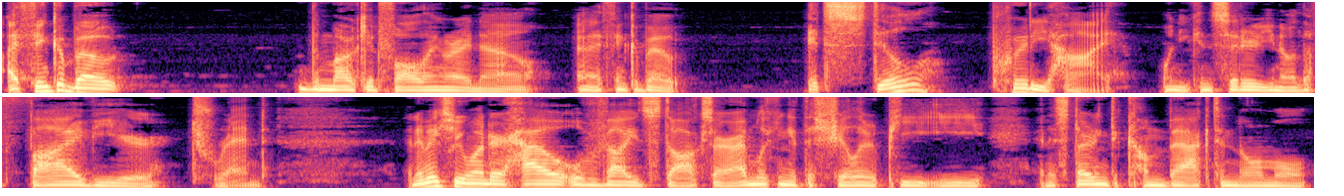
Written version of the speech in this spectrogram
I think about the market falling right now, and I think about it's still pretty high when you consider, you know, the five year trend. And it makes you wonder how overvalued stocks are. I'm looking at the Shiller PE and it's starting to come back to normal,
